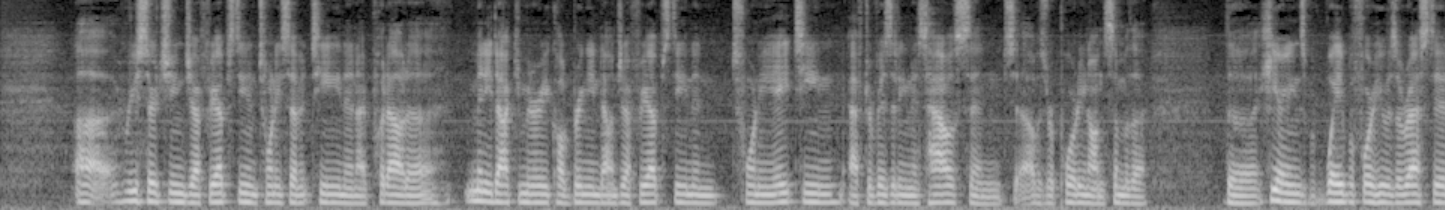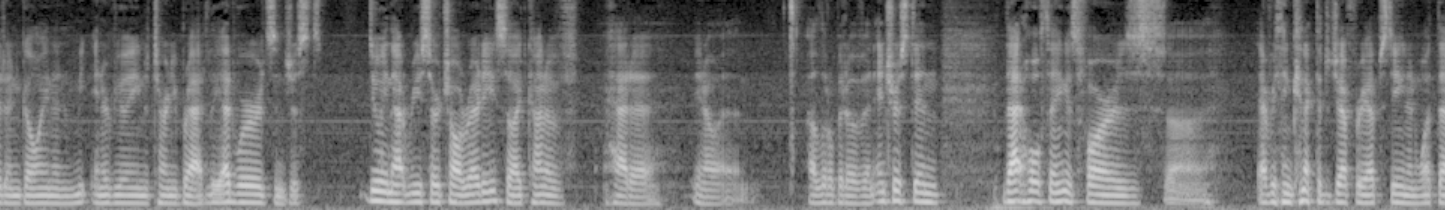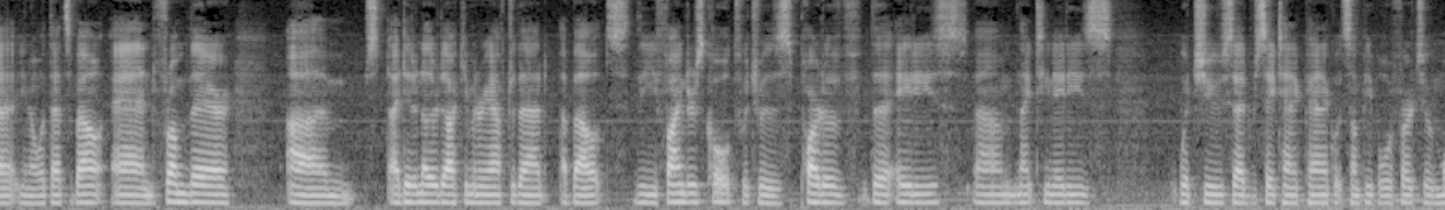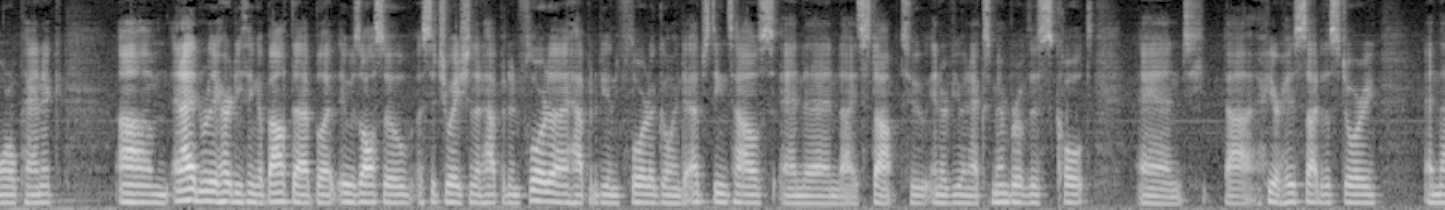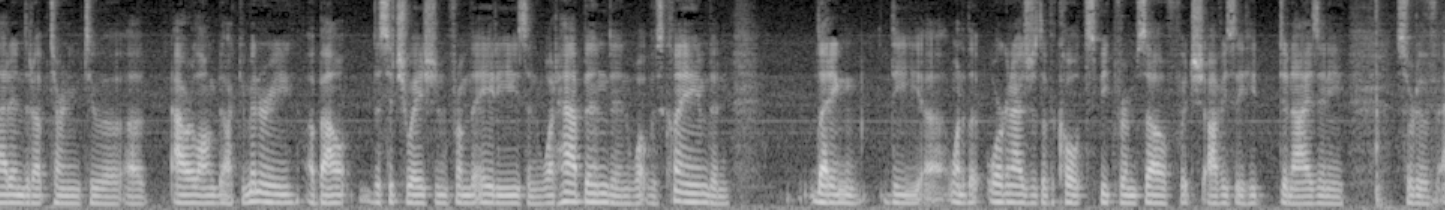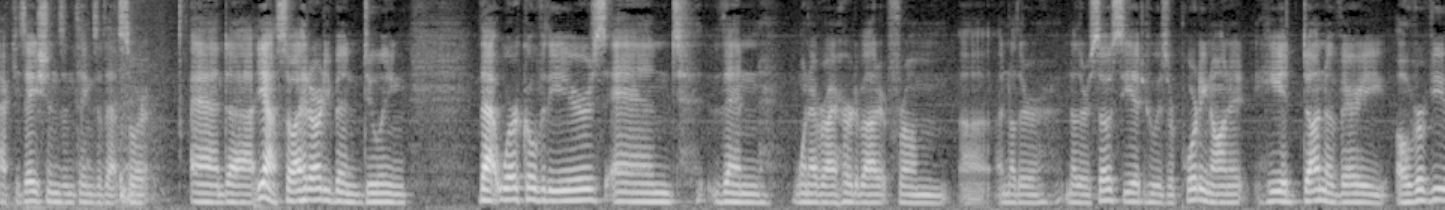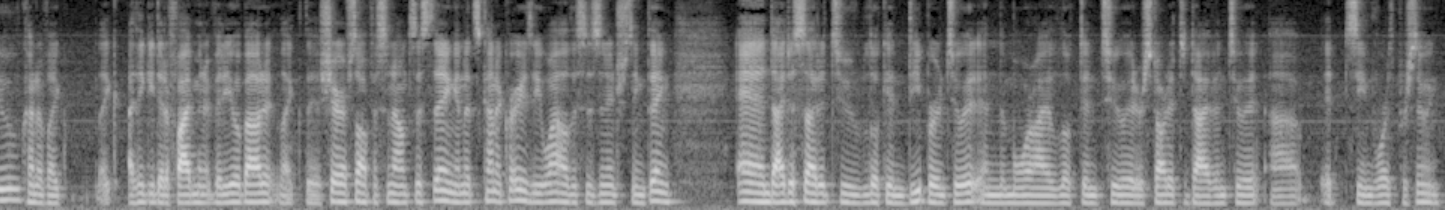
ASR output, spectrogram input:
uh, researching Jeffrey Epstein in 2017, and I put out a mini documentary called Bringing Down Jeffrey Epstein in 2018 after visiting his house, and I was reporting on some of the the hearings way before he was arrested and going and interviewing attorney Bradley Edwards and just doing that research already, so I'd kind of had a you know a, a little bit of an interest in that whole thing as far as uh, everything connected to Jeffrey Epstein and what that you know what that's about. And from there, um, I did another documentary after that about the Finders cult, which was part of the 80s, um, 1980s, which you said satanic panic, what some people refer to as moral panic. Um, and I hadn't really heard anything about that, but it was also a situation that happened in Florida. I happened to be in Florida going to Epstein's house, and then I stopped to interview an ex member of this cult and uh, hear his side of the story. And that ended up turning to a, a hour long documentary about the situation from the 80s and what happened and what was claimed and letting the uh, one of the organizers of the cult speak for himself, which obviously he denies any sort of accusations and things of that sort and uh, yeah, so I had already been doing that work over the years, and then whenever I heard about it from uh, another another associate who was reporting on it, he had done a very overview, kind of like like I think he did a five minute video about it. Like the sheriff's office announced this thing, and it's kind of crazy. Wow, this is an interesting thing. And I decided to look in deeper into it, and the more I looked into it or started to dive into it, uh, it seemed worth pursuing.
